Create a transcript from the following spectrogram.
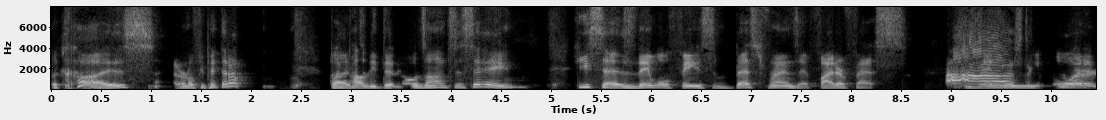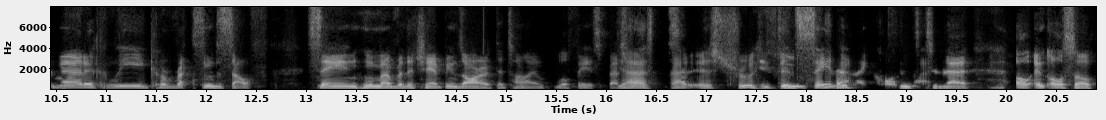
Because I don't know if you picked it up, but I probably did. Goes on to say he says they will face best friends at Fyter Fest. Ah, then he automatically corrects himself saying whomever the champions are at the time will face best. Yes, that is true. He if did you, say that. I caught that. to that. Oh, and also,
